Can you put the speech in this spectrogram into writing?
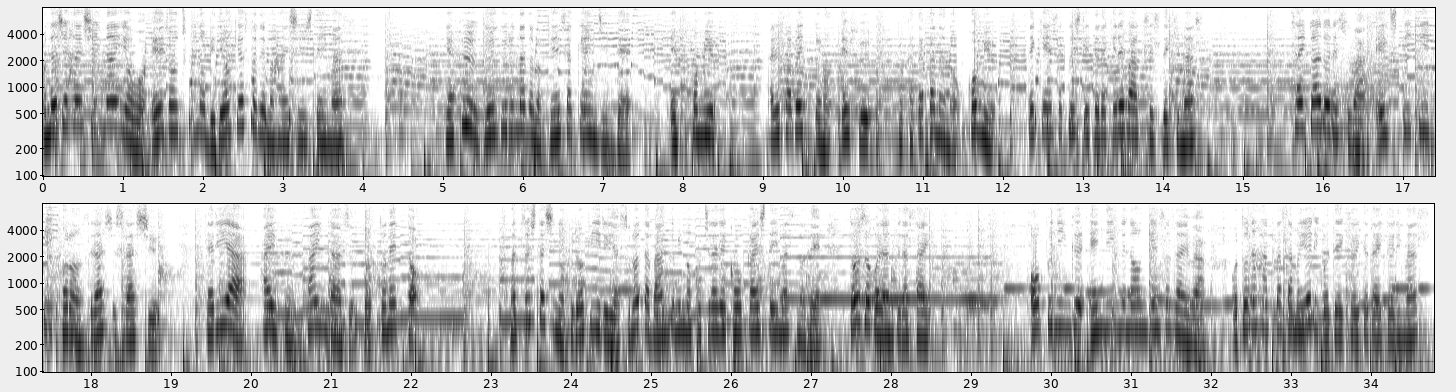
同じ配信内容を映像付きのビデオキャストでも配信しています。Yahoo、Google などの検索エンジンで F コミュアルファベットの F とカタカナのコミュで検索していただければアクセスできます。サイトアドレスは http コロンスラッシュスラッシュキャリア -finders.net 松下氏のプロフィールやその他番組もこちらで公開していますのでどうぞご覧ください。オープニングエンディングの音源素材は大人葉っぱ様よりご提供いただいております。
